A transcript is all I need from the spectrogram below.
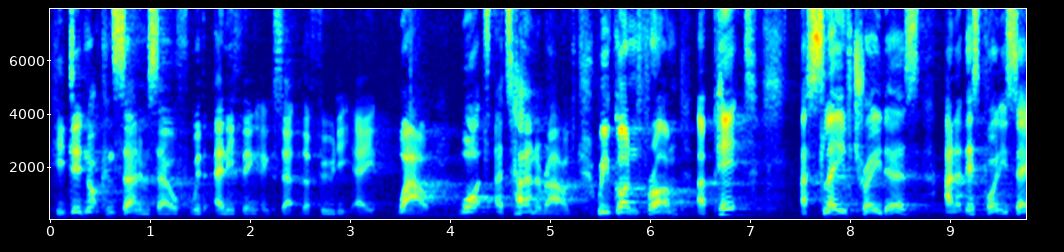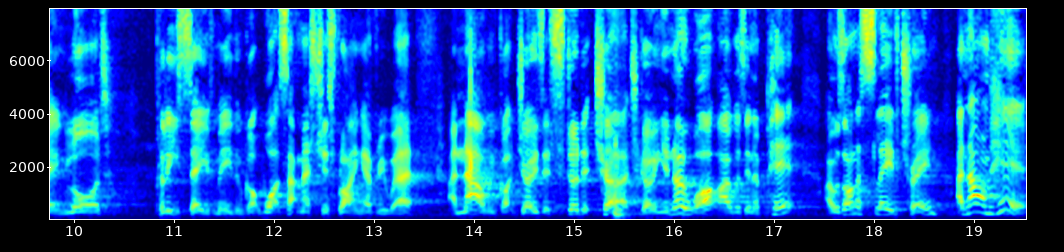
He did not concern himself with anything except the food he ate. Wow, what a turnaround. We've gone from a pit a slave traders. And at this point, he's saying, Lord, please save me. They've got WhatsApp messages flying everywhere. And now we've got Joseph stood at church going, You know what? I was in a pit, I was on a slave train, and now I'm here.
